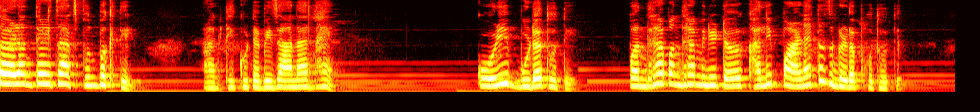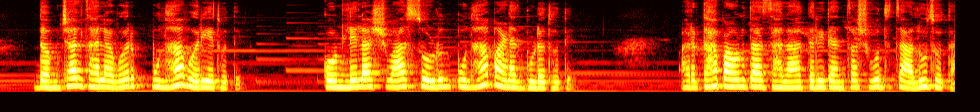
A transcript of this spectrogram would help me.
तळण तळ चाचपून बघतील. अंगठी कुठे बी जाणार नाही. कोळी बुडत होते. पंधरा पंधरा मिनिटं खाली पाण्यातच गडप होत होते. दमछाक झाल्यावर पुन्हा वर येत होते. कोंडलेला श्वास सोडून पुन्हा पाण्यात बुडत होते. अर्धा पाऊण तास झाला तरी त्यांचा शोध चालूच होता.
